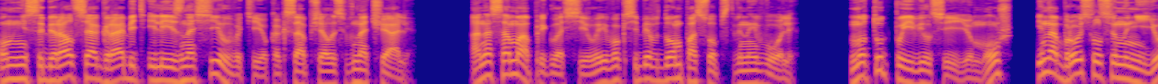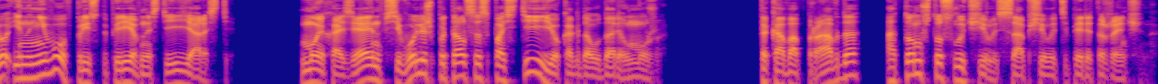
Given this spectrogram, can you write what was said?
Он не собирался ограбить или изнасиловать ее, как сообщалось в начале. Она сама пригласила его к себе в дом по собственной воле. Но тут появился ее муж и набросился на нее и на него в приступе ревности и ярости. Мой хозяин всего лишь пытался спасти ее, когда ударил мужа. Такова правда о том, что случилось, сообщила теперь эта женщина.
